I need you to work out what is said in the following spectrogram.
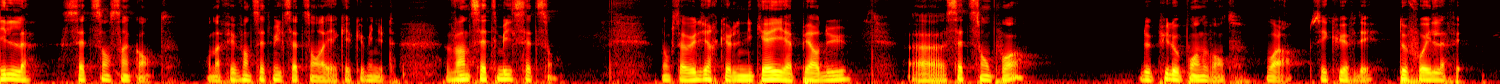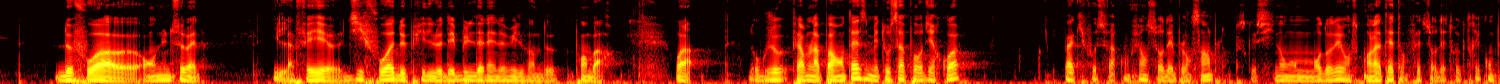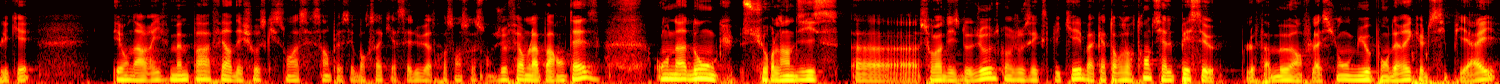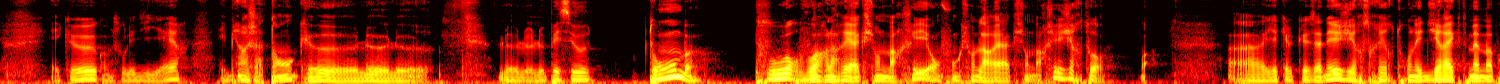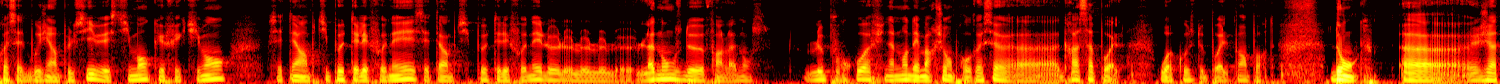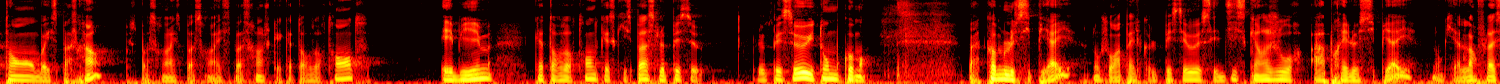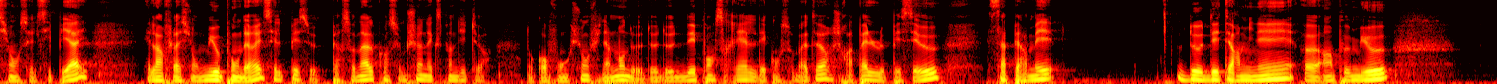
750. On a fait 27 700 là il y a quelques minutes. 27 700. Donc ça veut dire que le Nikkei a perdu 700 euh, points depuis le point de vente. Voilà, c'est QFD. Deux fois, il l'a fait. Deux fois euh, en une semaine. Il l'a fait euh, dix fois depuis le début de l'année 2022. Point barre. Voilà. Donc je ferme la parenthèse, mais tout ça pour dire quoi? Pas qu'il faut se faire confiance sur des plans simples, parce que sinon, à un moment donné, on se prend la tête en fait sur des trucs très compliqués. Et on n'arrive même pas à faire des choses qui sont assez simples, et c'est pour ça qu'il y a cette vue à 360. Je ferme la parenthèse. On a donc sur l'indice, euh, sur l'indice de Jones, comme je vous ai expliqué, bah 14h30, il y a le PCE le fameux inflation mieux pondéré que le CPI, et que, comme je vous l'ai dit hier, eh bien j'attends que le, le, le, PCE tombe pour voir la réaction de marché, et en fonction de la réaction de marché, j'y retourne. Euh, il y a quelques années, j'y serais retourné direct, même après cette bougie impulsive, estimant qu'effectivement, c'était un petit peu téléphoné, c'était un petit peu téléphoné l'annonce de, enfin l'annonce, le pourquoi finalement des marchés ont progressé euh, grâce à Poel ou à cause de Poel, peu importe. Donc, euh, j'attends, bah, il se passe rien, il se passe rien, il se passe rien, il se passe rien jusqu'à 14h30. Et bim, 14h30, qu'est-ce qui se passe? Le PCE. Le PCE, il tombe comment? Bah, Comme le CPI. Donc, je vous rappelle que le PCE, c'est 10-15 jours après le CPI. Donc, il y a l'inflation, c'est le CPI. Et l'inflation mieux pondérée, c'est le PCE, Personal Consumption Expenditure. Donc en fonction finalement de, dépenses réelles des consommateurs, je rappelle le PCE, ça permet de déterminer euh, un peu mieux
